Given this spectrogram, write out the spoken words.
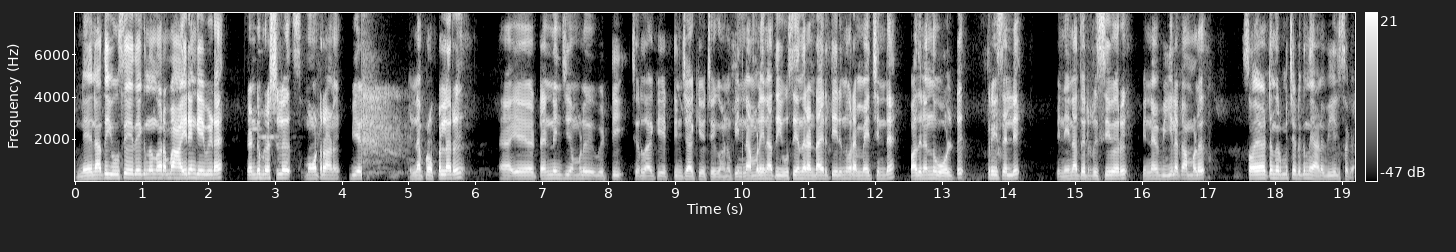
പിന്നെ ഇതിനകത്ത് യൂസ് ചെയ്തേക്കുന്നതെന്ന് പറയുമ്പോൾ ആയിരം കെ വിയുടെ രണ്ട് ബ്രഷിൽ മോട്ടറാണ് ബി എൽ പിന്നെ പ്രൊപ്പല്ലർ ടെൻ ഇഞ്ച് നമ്മൾ വെട്ടി ചെറുതാക്കി എട്ട് ഇഞ്ചാക്കി വെച്ചേക്കുവാണ്. പിന്നെ നമ്മൾ ഇതിനകത്ത് യൂസ് ചെയ്യുന്ന രണ്ടായിരത്തി ഇരുന്നൂറ് എം എച്ചിന്റെ പതിനൊന്ന് വോൾട്ട് ത്രീ സെല്ല് പിന്നെ ഇതിനകത്തൊരു റിസീവർ പിന്നെ വീലൊക്കെ നമ്മൾ സ്വയമായിട്ട് നിർമ്മിച്ചെടുക്കുന്നതാണ് വീൽസൊക്കെ?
